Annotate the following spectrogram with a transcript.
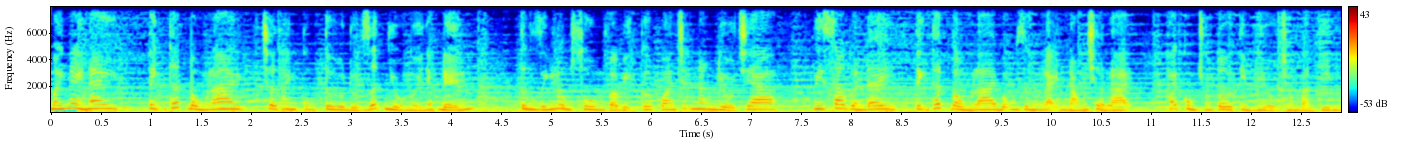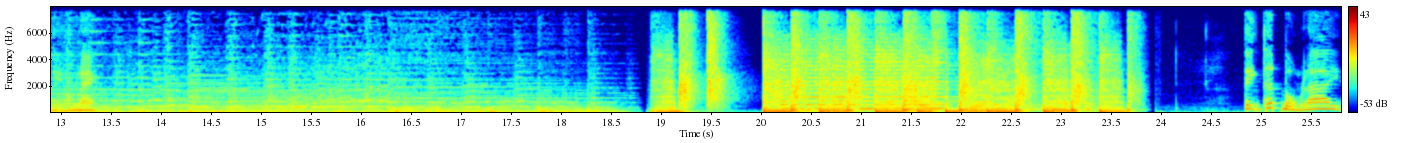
Mấy ngày nay, tịnh thất bồng lai trở thành cụm từ được rất nhiều người nhắc đến. Từng dính lùm xùm và bị cơ quan chức năng điều tra. Vì sao gần đây, tịnh thất bồng lai bỗng dừng lại nóng trở lại? Hãy cùng chúng tôi tìm hiểu trong bản tin ngày hôm nay. Tịnh thất bồng lai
